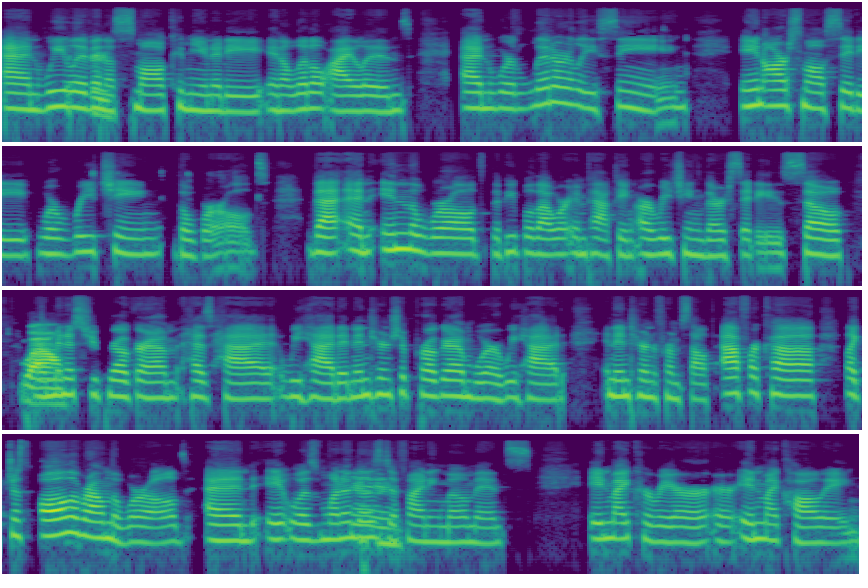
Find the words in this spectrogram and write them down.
And we live in a small community in a little island, and we're literally seeing in our small city, we're reaching the world. That and in the world, the people that we're impacting are reaching their cities. So our ministry program has had we had an internship program where we had an intern from South Africa, like just all around the world. And it was one of those Mm. defining moments in my career or in my calling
